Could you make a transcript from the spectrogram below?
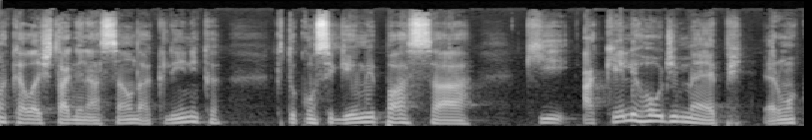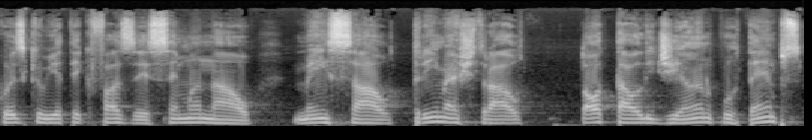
aquela estagnação da clínica, que tu conseguiu me passar que aquele roadmap era uma coisa que eu ia ter que fazer semanal, mensal, trimestral, total lidiano por tempos,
